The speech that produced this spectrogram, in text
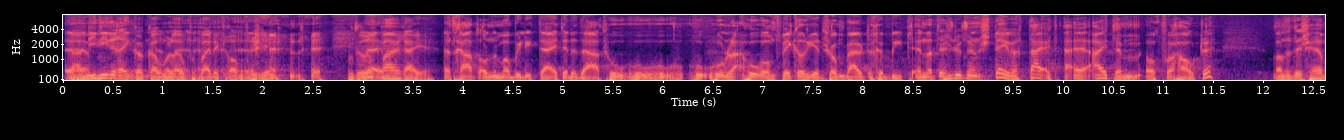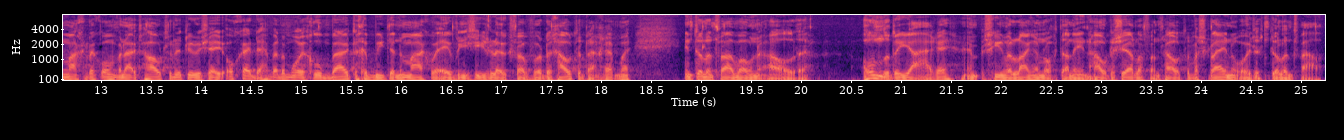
Nou, niet iedereen kan komen lopen bij de Grand Prix. Moeten er een paar rijden. Het gaat om de mobiliteit inderdaad. Hoe, hoe, hoe, hoe, ontwikkel je zo'n buitengebied? En dat is natuurlijk een stevig eh, item, ook voor Houten. Want het is heel makkelijk om vanuit Houten natuurlijk te zeggen... oké, daar hebben we een mooi groen buitengebied... en dan maken we even iets leuks van voor de Houtendag. hè. Maar in Tullentwaal wonen al eh, honderden jaren... en misschien wel langer nog dan in Houten zelf... want Houten was kleiner ooit dan Tullentwaal.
